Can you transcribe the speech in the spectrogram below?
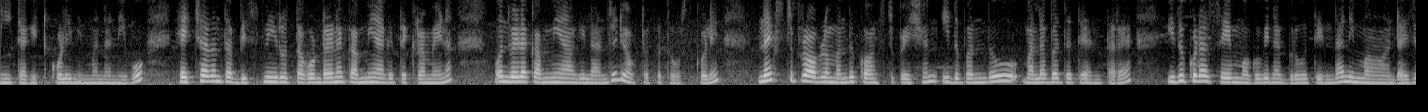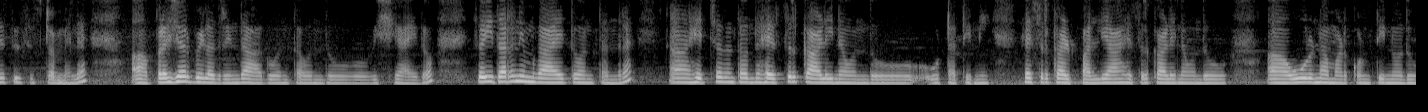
ನೀಟಾಗಿ ಇಟ್ಕೊಳ್ಳಿ ನಿಮ್ಮನ್ನು ನೀವು. ಹೆಚ್ಚಾದಂಥ ಬಿಸಿನೀರು ತಗೊಂಡ್ರೇ ಕಮ್ಮಿ ಆಗುತ್ತೆ ಕ್ರಮೇಣ. ಒಂದು ವೇಳೆ ಕಮ್ಮಿ ಆಗಿಲ್ಲ ಅಂದರೆ ಡಾಕ್ಟರ್ ಹತ್ರ ತೋರಿಸ್ಕೊಳ್ಳಿ. ನೆಕ್ಸ್ಟ್ ಪ್ರಾಬ್ಲಮ್ ಬಂದು ಕಾನ್ಸ್ಟಿಪೇಷನ್ ಇದು ಬಂದು ಮಲಬದ್ಧತೆ ಅಂತಾರೆ. ಇದು ಕೂಡ ಸೇಮ್ ಮಗುವಿನ ಗ್ರೋತಿಂದ ನಿಮ್ಮ ಡೈಜೆಸ್ಟಿವ್ ಸಿಸ್ಟಮ್ ಮೇಲೆ ಪ್ರೆಷರ್ ಬೀಳೋದ್ರಿಂದ ಆಗುವಂಥ ಒಂದು ವಿಷಯ ಇದು. ಸೊ ಈ ಥರ ನಿಮ್ಗೆ ಆಯಿತು ಅಂತಂದರೆ ಹೆಚ್ಚಾದಂಥ ಒಂದು ಹೆಸರು ಕಾಳಿನ ಒಂದು ಊಟ ತಿನ್ನಿ. ಹೆಸರು ಕಾಳು ಪಲ್ಯ ಹೆಸರು ಕಾಳಿನ ಒಂದು ಹೂರ್ಣ ಮಾಡ್ಕೊಂಡು ತಿನ್ನೋದು.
